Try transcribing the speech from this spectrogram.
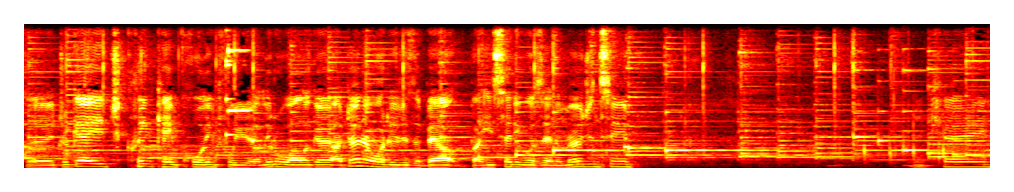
So Dragage, Clint came calling for you a little while ago. I don't know what it is about, but he said it was an emergency. Okay.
